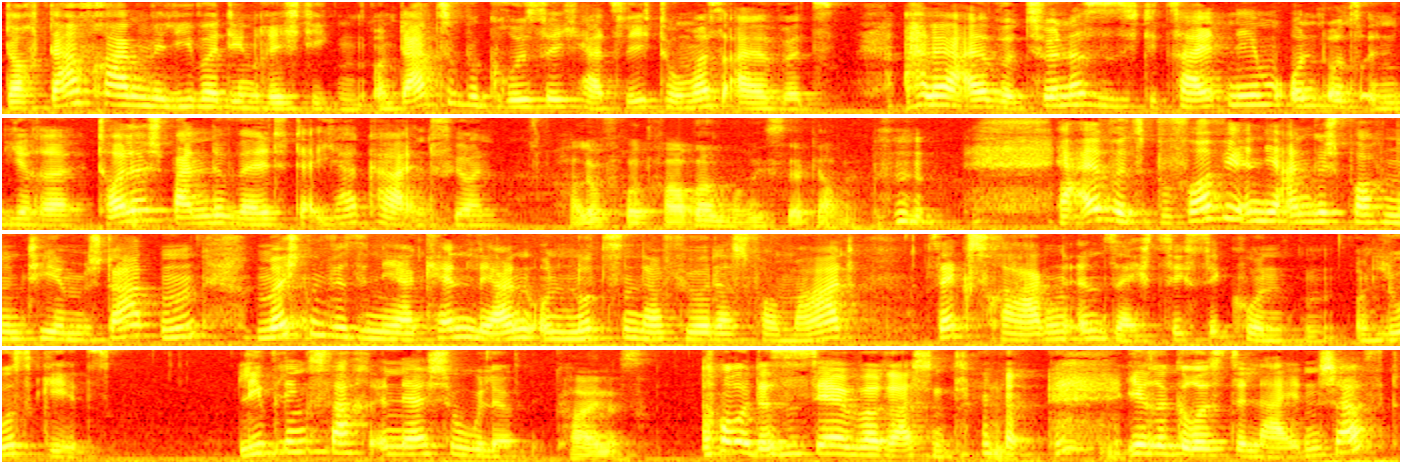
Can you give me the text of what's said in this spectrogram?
Doch da fragen wir lieber den Richtigen. Und dazu begrüße ich herzlich Thomas Albitz. Hallo Herr Albitz, schön, dass Sie sich die Zeit nehmen und uns in Ihre tolle, spannende Welt der IHK entführen. Hallo Frau Traber, mache ich sehr gerne. Herr Albitz, bevor wir in die angesprochenen Themen starten, möchten wir Sie näher kennenlernen und nutzen dafür das Format Sechs Fragen in 60 Sekunden. Und los geht's. Lieblingsfach in der Schule? Keines. Oh, das ist sehr überraschend. Ihre größte Leidenschaft?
